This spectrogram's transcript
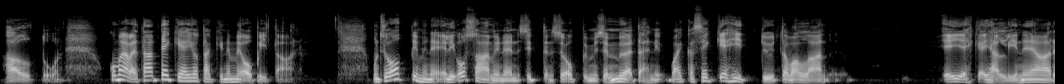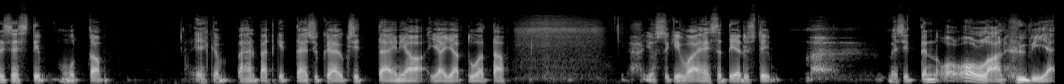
haltuun. Kun me aletaan tekemään jotakin, niin me opitaan. Mutta se oppiminen, eli osaaminen sitten se oppimisen myötä, niin vaikka se kehittyy tavallaan, ei ehkä ihan lineaarisesti, mutta ehkä vähän pätkittäin sykäyksittäin ja, ja, ja tuota, jossakin vaiheessa tietysti me sitten ollaan hyviä,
